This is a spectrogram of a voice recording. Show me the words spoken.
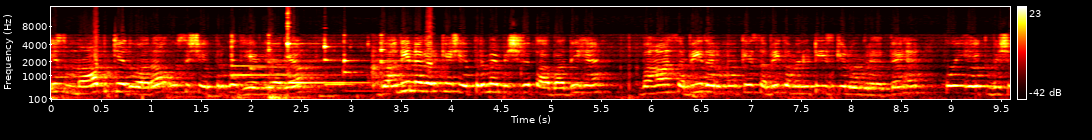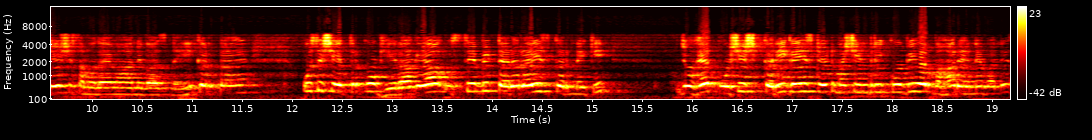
इस मॉब के द्वारा उस क्षेत्र को घेर लिया गया। गांधीनगर के क्षेत्र में मिश्रित आबादी है। वहाँ सभी धर्मों के, सभी कम्युनिटीज के लोग रहते हैं। कोई एक विशेष समुदाय वहाँ निवास नहीं करता है। उस क्षेत्र को घेरा गया। उससे भी टेरराइज करने की जो है कोशिश करी गई स्टेट मशीनरी को भी और वहाँ रहने वाले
